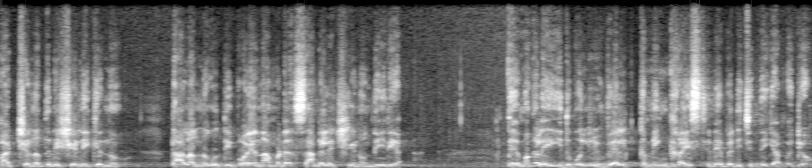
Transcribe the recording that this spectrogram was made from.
ഭക്ഷണത്തിന് ക്ഷണിക്കുന്നു. തളർന്നു കുത്തിപ്പോയ നമ്മുടെ സകല ക്ഷീണവും തീരുക. മക്കളെ ഇതുപോലൊരു വെൽക്കമിങ് ക്രൈസ്റ്റിനെ പറ്റി ചിന്തിക്കാൻ പറ്റുമോ?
